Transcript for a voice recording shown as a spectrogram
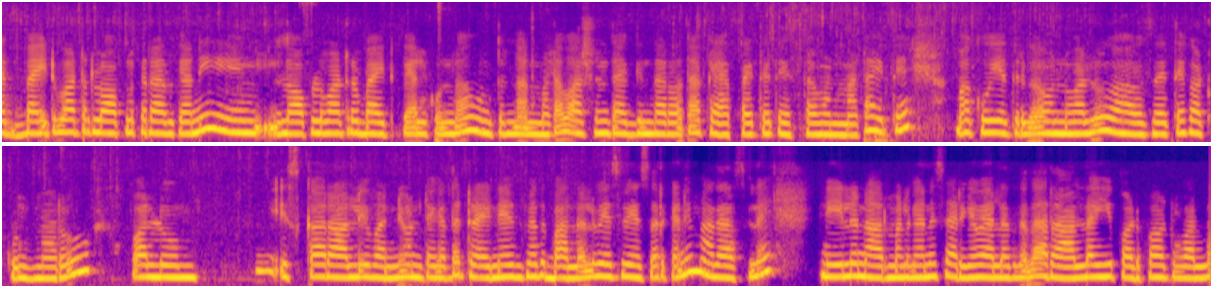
అది బయట వాటర్ లోపలికి రాదు కానీ లోపల వాటర్ బయటకు వెళ్ళకుండా ఉంటుంది అనమాట వర్షం తగ్గిన తర్వాత ఆ క్యాప్ అయితే తీస్తామన్నమాట. అయితే మాకు ఎదురుగా ఉన్న వాళ్ళు హౌస్ అయితే కట్టుకుంటున్నారు. వాళ్ళు ఇసుక రాళ్ళు ఇవన్నీ ఉంటాయి కదా డ్రైనేజ్ మీద బల్లలు వేసి వేశారు కానీ మాది అసలే నీళ్ళు నార్మల్గానే సరిగా వెళ్ళదు కదా. రాళ్ళు అవి పడిపోవటం వల్ల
